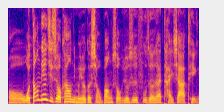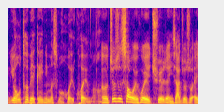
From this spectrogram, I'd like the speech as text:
哦，我当天其实有看到你们有一个小帮手，就是负责在台下听，有特别给你们什么回馈吗？呃，就是稍微会确认一下，就是说，哎，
